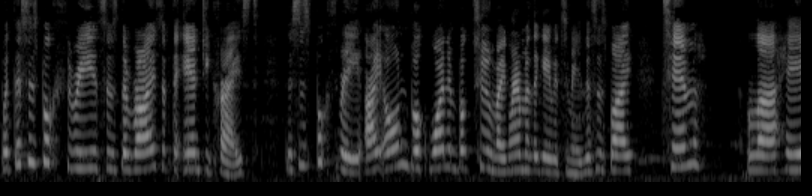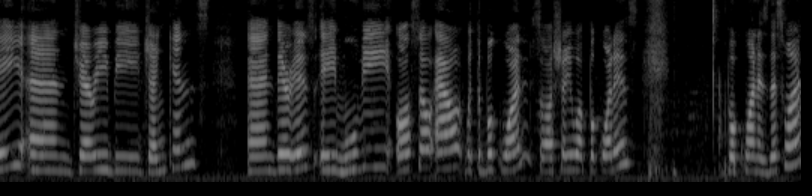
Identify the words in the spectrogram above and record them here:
But this is book three. It says The Rise of the Antichrist. This is book three. I own book one and book two. My grandmother gave it to me. This is by Tim LaHaye and Jerry B. Jenkins. And there is a movie also out with the book one. So I'll show you what book one is. Book one is this one,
